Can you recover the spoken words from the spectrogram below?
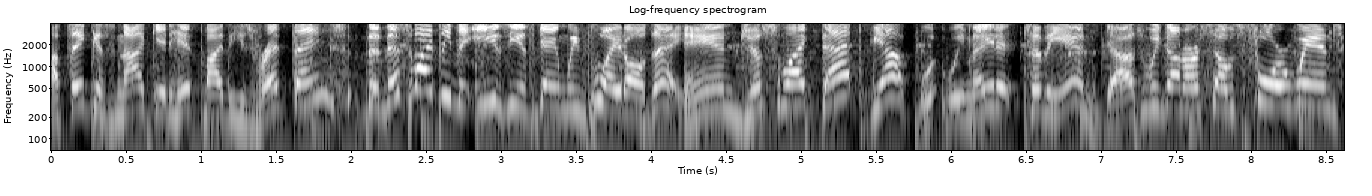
I think, is not get hit by these red things. This might be the easiest game we've played all day. And just like that, yeah, we made it to the end, guys. We got ourselves four wins,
